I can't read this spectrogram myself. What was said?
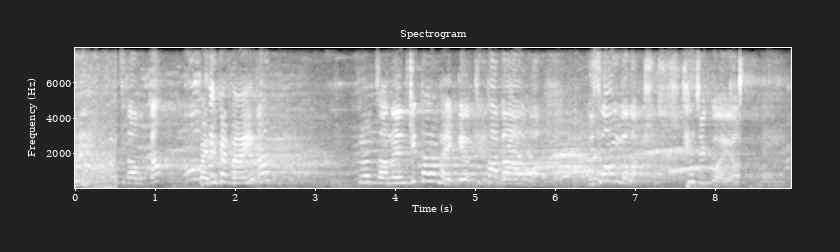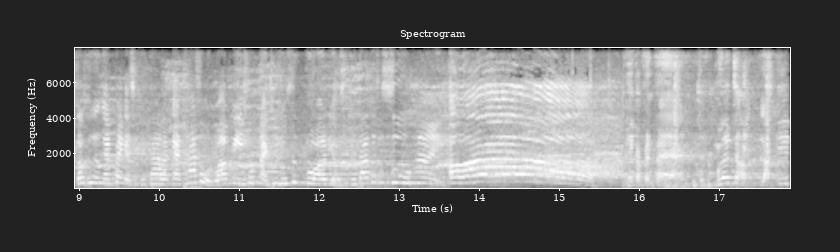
อุ้ย 가볼까? ไปด้วยกันไหม 그럼 저는 기타랑 갈게요. 기타가 막 무서운 거 막 해줄 거예요. ก็คืองั้นไปกับชิคิต้าแล้วกัน ถ้าสมมติว่ามีช่วงไหนที่รู้สึกกลัว เดี๋ยวชิคิต้าก็จะสู้ให้ อ่า ให้กับแฟนๆ เมื่อจับลัคกี้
